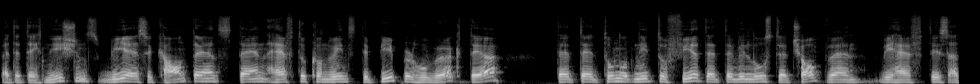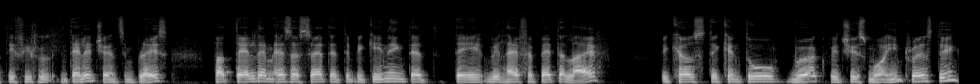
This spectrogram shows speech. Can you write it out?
by the technicians. We as accountants then have to convince the people who work there that they do not need to fear that they will lose their job when we have this artificial intelligence in place but tell them, as I said at the beginning, that they will have a better life because they can do work which is more interesting,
